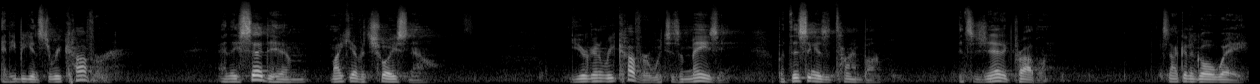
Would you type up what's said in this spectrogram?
and he begins to recover. And they said to him, Mike, you have a choice now. You're going to recover, which is amazing. But this thing is a time bomb, it's a genetic problem. It's not going to go away.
